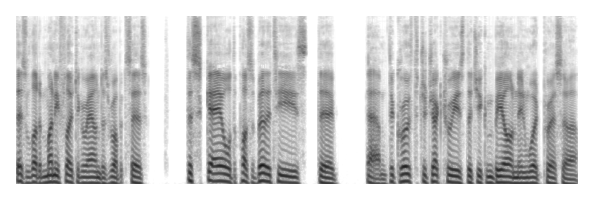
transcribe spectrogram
there's a lot of money floating around, as Robert says. The scale, the possibilities, the um, the growth trajectories that you can be on in WordPress are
